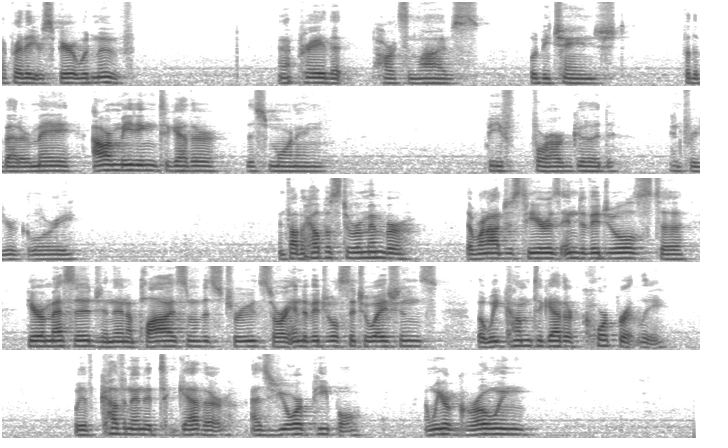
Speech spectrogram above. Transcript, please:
I pray that your spirit would move. And I pray that hearts and lives would be changed for the better. May our meeting together this morning be for our good and for your glory. And Father, help us to remember that we're not just here as individuals to hear a message and then apply some of its truths to our individual situations, but we come together corporately. We have covenanted together as your people, and we are growing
